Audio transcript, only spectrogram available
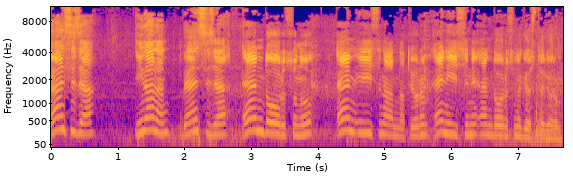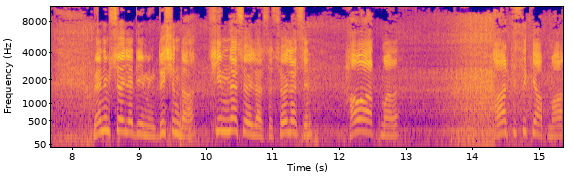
Ben size inanın ben size en doğrusunu en iyisini anlatıyorum. En iyisini en doğrusunu gösteriyorum. Benim söylediğimin dışında kim ne söylerse söylesin hava atma artistlik yapma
